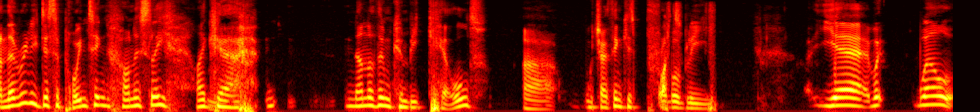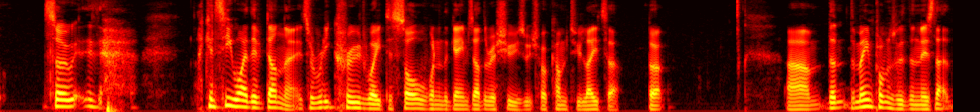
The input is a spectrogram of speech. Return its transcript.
and they're really disappointing. Honestly, like hmm. uh, none of them can be killed, uh, which I think is probably what? yeah. But well, so. I can see why they've done that. It's a really crude way to solve one of the game's other issues, which I'll come to later. But um, the the main problems with them is that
